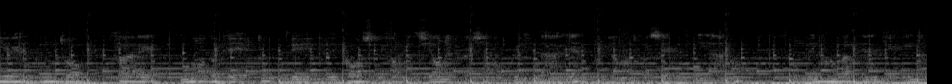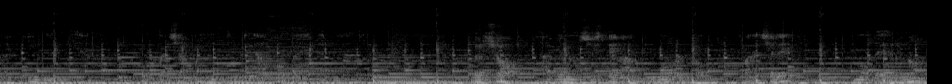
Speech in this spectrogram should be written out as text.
dire appunto fare in modo che tutti i corsi di formazione che facciamo qui in Italia, qui la nostra sede di Milano, vengono fatti anche in, in India, come facciamo in tutti gli altri paesi del mondo. Perciò abbiamo un sistema molto facile, moderno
